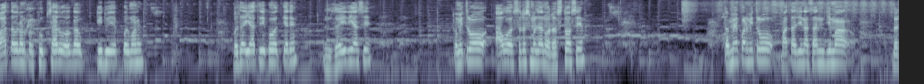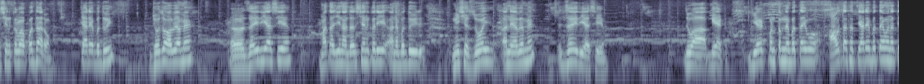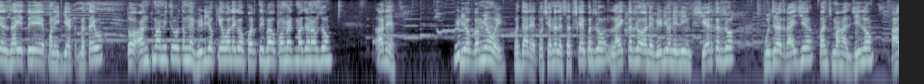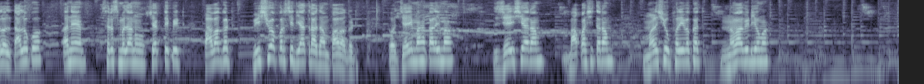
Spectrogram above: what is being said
વાતાવરણ પણ ખૂબ સારું અગાઉ કીધું એ પ્રમાણે. બધા યાત્રિકો અત્યારે જઈ રહ્યા છે. તો મિત્રો, આવો સરસ મજાનો રસ્તો છે. તમે પણ મિત્રો માતાજીના સાનિધ્યમાં દર્શન કરવા પધારો. ત્યારે બધુંય જોજો, હવે અમે જઈ રહ્યા છીએ માતાજીના દર્શન કરી અને બધું નીચે જોઈ અને હવે અમે જઈ રહ્યા છીએ. જો આ ગેટ ગેટ પણ તમને બતાવ્યો. આવતા હતા ત્યારે બતાવ્યો ને અત્યારે જઈએ તો એ પણ એ ગેટ બતાવ્યો. તો અંતમાં મિત્રો તમને વીડિયો કેવો લાગ્યો પ્રતિભાવ કોમેન્ટમાં જણાવજો. અને વીડિયો ગમ્યો હોય વધારે તો ચેનલને સબસ્ક્રાઈબ કરજો, લાઇક કરજો અને વિડીયોની લિંક શેર કરજો. ગુજરાત રાજ્ય પંચમહાલ જિલ્લો, હાલોલ તાલુકો અને સરસ મજાનું શક્તિપીઠ પાવાગઢ, વિશ્વ પ્રસિદ્ધ યાત્રાધામ પાવાગઢ. તો જય મહાકાળીમાં, જય સિયારામ બાપા સીતારામ. મળશું ફરી વખત નવા વિડીયોમાં.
